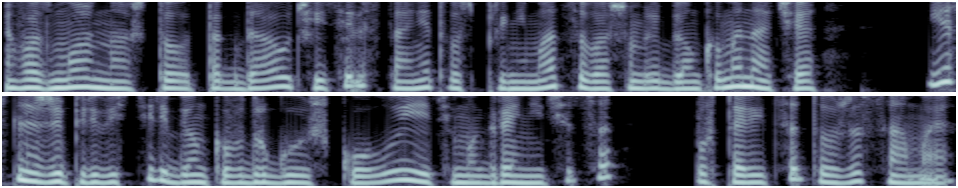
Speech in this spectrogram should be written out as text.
Возможно, что тогда учитель станет восприниматься вашим ребенком иначе. Если же перевести ребенка в другую школу и этим ограничиться, повторится то же самое.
